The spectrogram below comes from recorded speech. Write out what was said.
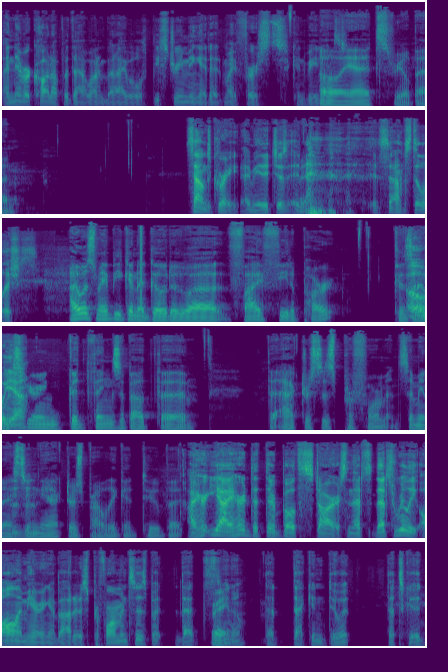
I never caught up with that one, but I will be streaming it at my first convenience. Oh yeah, it's real bad. Sounds great. I mean, it just it, it sounds delicious. I was maybe gonna go to uh Five Feet Apart because I Oh, was yeah? hearing good things about the the actress's performance. I mean, I Mm-hmm. assume the actor's probably good too, but I heard, yeah, I heard that they're both stars, and that's that's really all I'm hearing about it is performances. But that's you know that that can do it. That's good.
